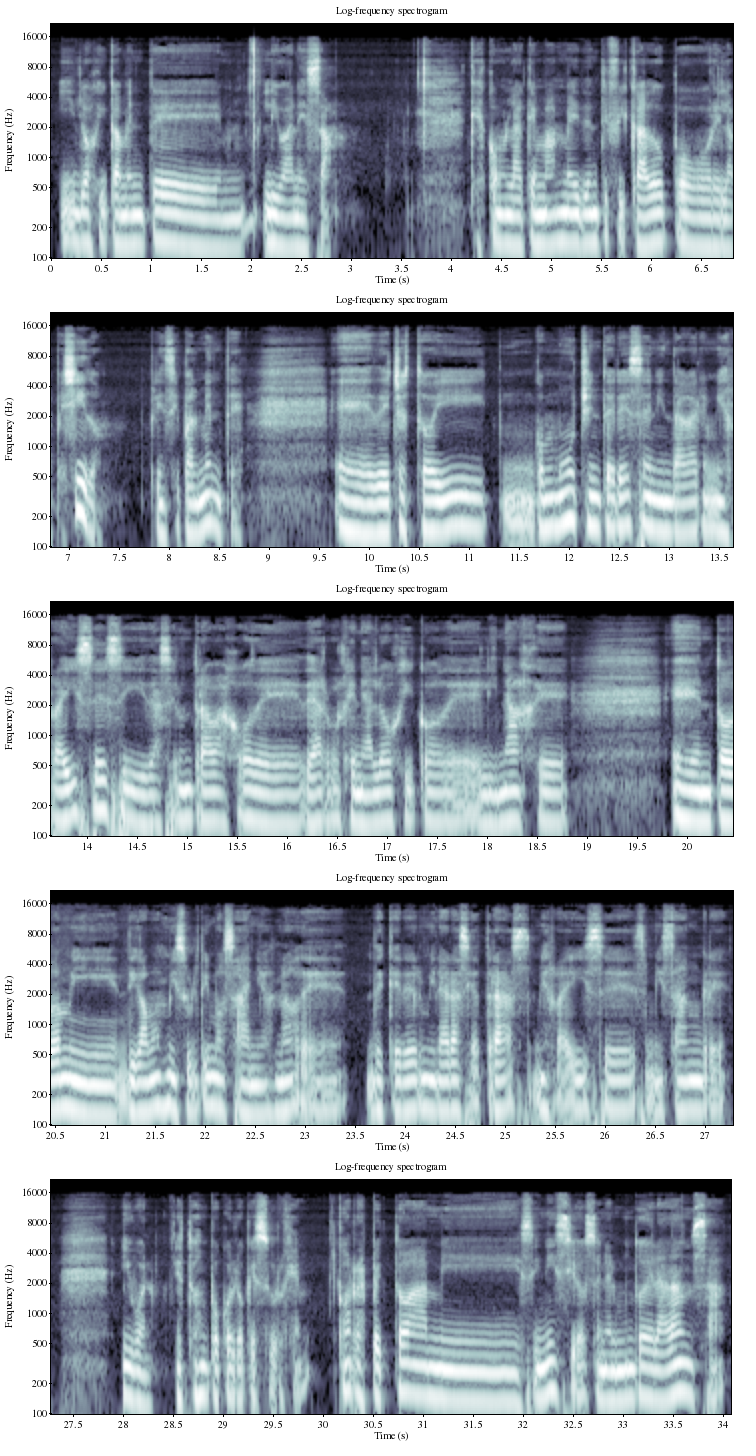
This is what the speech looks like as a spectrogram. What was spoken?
lógicamente mm, libanesa, que es como la que más me he identificado por el apellido, principalmente. Eh, de hecho, estoy mm, con mucho interés en indagar en mis raíces y de hacer un trabajo de, árbol genealógico, de linaje, en todos mi, digamos, mis últimos años, ¿no? De, de querer mirar hacia atrás mis raíces, mi sangre. Y bueno, esto es un poco lo que surge. Con respecto a mis inicios en el mundo de la danza,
